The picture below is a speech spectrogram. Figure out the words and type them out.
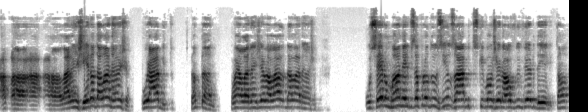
a, a, a laranjeira da laranja, por hábito, instantâneo. Põe a laranjeira lá da laranja. O ser humano ele precisa produzir os hábitos que vão gerar o viver dele. Então,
